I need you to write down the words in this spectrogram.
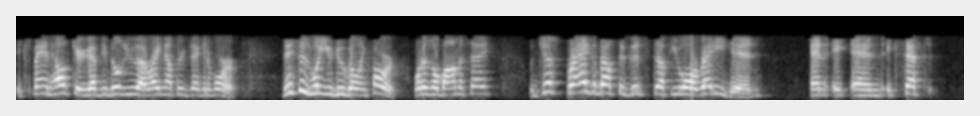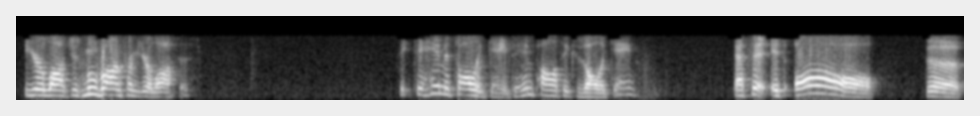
Expand healthcare. You have the ability to do that right now through executive order. This is what you do going forward. What does Obama say? Just brag about the good stuff you already did and, and accept your loss. Just move on from your losses. To him, it's all a game. To him, politics is all a game. That's it. It's all the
